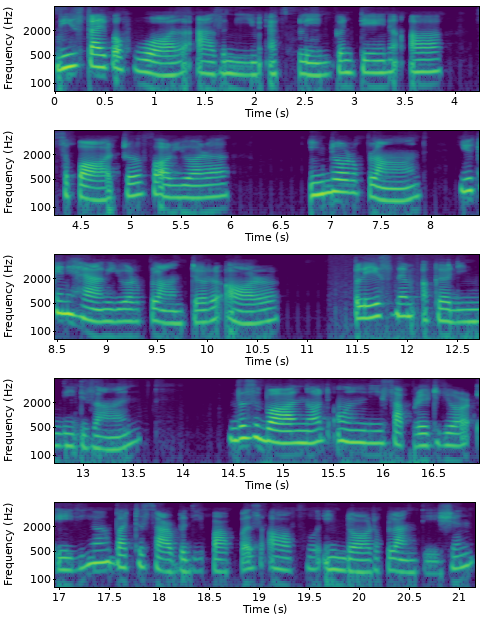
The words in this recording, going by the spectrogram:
These type of wall as the name explain contain a support for your indoor plant. You can hang your planter or place them according the design. This wall not only separate your area but serve the purpose of indoor plantation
